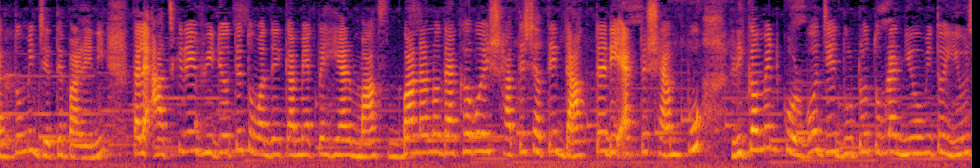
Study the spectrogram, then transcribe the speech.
একদমই যেতে পারেনি। তাহলে আজকের এই ভিডিওতে তোমাদেরকে আমি একটা হেয়ার মাস্ক বানানো দেখাবো। এর সাথে সাথে ডাক্তারি একটা শ্যাম্পু রিকমেন্ড করব যে দুটো তোমরা নিয়মিত ইউজ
